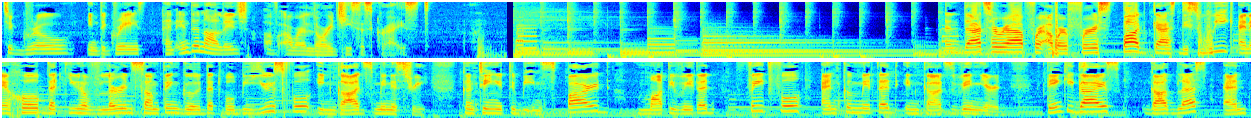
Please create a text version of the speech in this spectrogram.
to grow in the grace and in the knowledge of our Lord Jesus Christ. And that's a wrap for our first podcast this week, and I hope that you have learned something good that will be useful in God's ministry. Continue to be inspired, motivated, faithful, and committed in God's vineyard. Thank you guys, God bless, and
